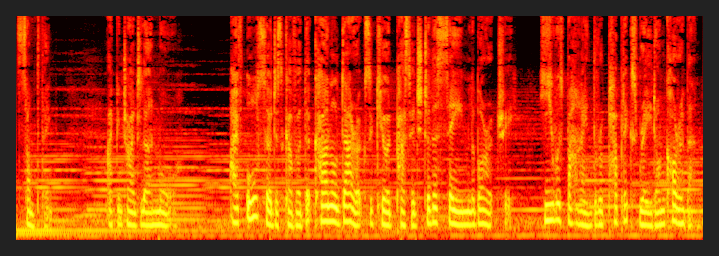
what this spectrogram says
something. I've been trying to learn more. I've also discovered that Colonel Darok secured passage to the same laboratory. He was behind the Republic's raid on Korriban.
